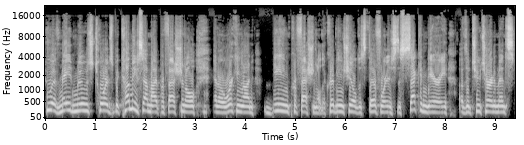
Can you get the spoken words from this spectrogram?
who have made moves towards becoming semi professional and are working on being professional. The Caribbean Shield is therefore is the secondary of the two tournaments.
